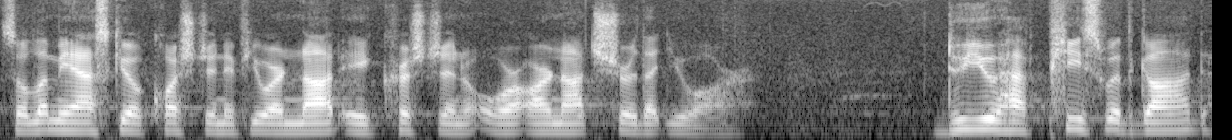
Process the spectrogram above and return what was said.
So let me ask you a question if you are not a Christian or are not sure that you are. Do you have peace with God?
